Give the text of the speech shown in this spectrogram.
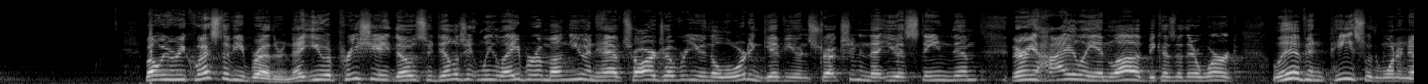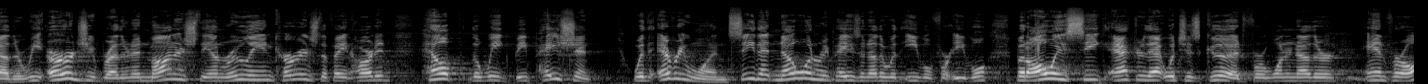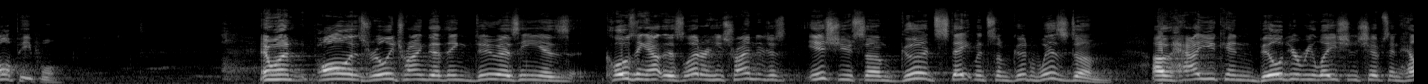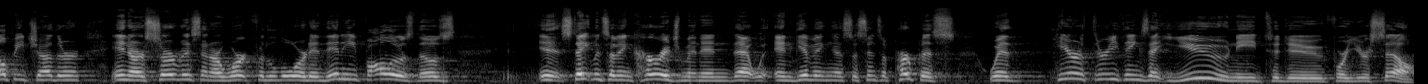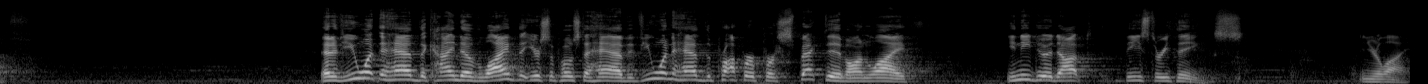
But we request of you, brethren, that you appreciate those who diligently labor among you and have charge over you in the Lord and give you instruction, and that you esteem them very highly in love because of their work. Live in peace with one another. We urge you, brethren, admonish the unruly, encourage the faint hearted, help the weak, be patient with everyone. See that no one repays another with evil for evil, but always seek after that which is good for one another and for all people. And what Paul is really trying to think do as he is closing out this letter, he's trying to just issue some good statements, some good wisdom of how you can build your relationships and help each other in our service and our work for the Lord. And then he follows those eh, statements of encouragement and that and giving us a sense of purpose with here are three things that you need to do for yourself. That if you want to have the kind of life that you're supposed to have, if you want to have the proper perspective on life, you need to adopt these three things in your life.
